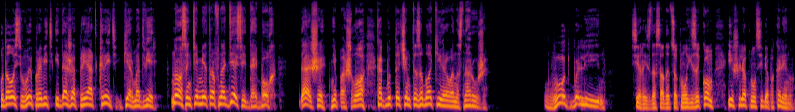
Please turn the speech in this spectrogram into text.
удалось выправить и даже приоткрыть гермодверь. Но сантиметров на десять, дай бог. Дальше не пошло, как будто чем-то заблокировано снаружи. «Вот блин!» Серый с досады цокнул языком и шлепнул себя по колену.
